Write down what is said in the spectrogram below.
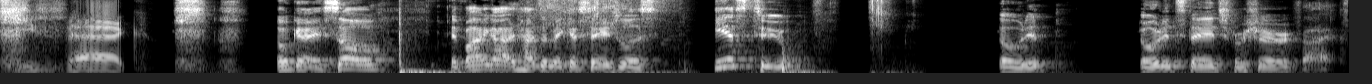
He's back. Okay, so if I got had to make a stage list, PS2, goaded, goaded stage for sure. Facts.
